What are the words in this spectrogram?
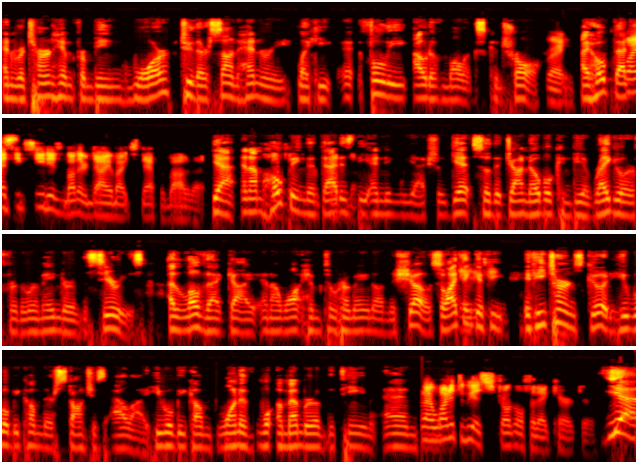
and return him from being war to their son Henry, like he eh, fully out of Moloch's control. Right. I hope that. well, I think seeing his mother die might snap him out of that. yeah, and I'm hoping that that is the ending we actually get, so that John Noble can be a regular for the remainder of the series. I love that guy, and I want him to remain on the show. So I think if he if he turns good, he will become their staunchest ally. He will become one of a member of the team, and But I want it to be a struggle for that character. yeah,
